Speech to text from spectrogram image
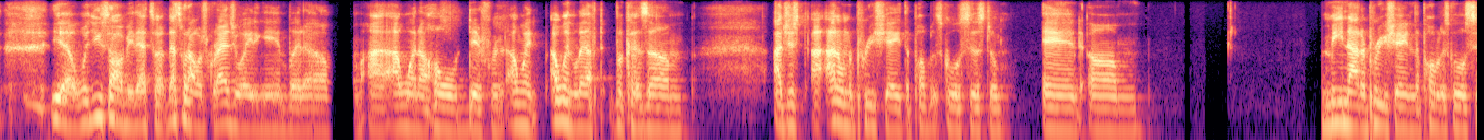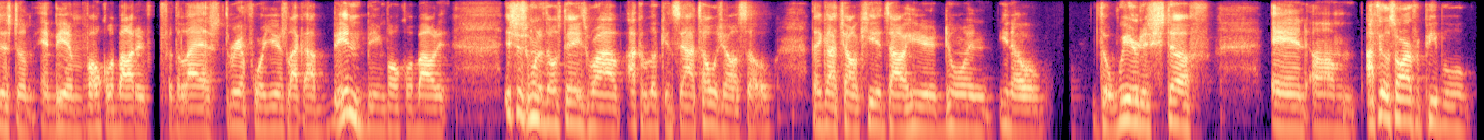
yeah. When you saw me, that's what that's what I was graduating in. But um, I, I went a whole different. I went I went left because um, I just I, I don't appreciate the public school system and um, me not appreciating the public school system and being vocal about it for the last three or four years, like I've been being vocal about it. It's just one of those things where I, I could look and say, I told y'all so. They got y'all kids out here doing, you know, the weirdest stuff and um, I feel sorry for people,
